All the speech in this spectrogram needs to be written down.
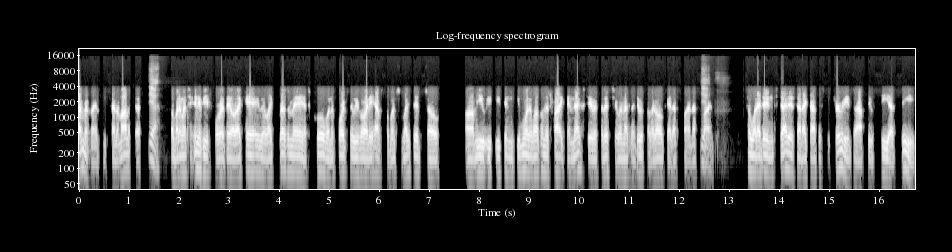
AFM event in Santa Monica. Yeah. But when I went to interview for it, they were like, "Hey, we're like resume, it's cool, but unfortunately, we've already have someone selected, so." Um, you you- you can you're more than welcome to try again next year, but for this year we're not going to do it. So I'm like, oh, okay, that's fine, that's Yeah. fine. So what I did instead is that I got the security job through CSC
